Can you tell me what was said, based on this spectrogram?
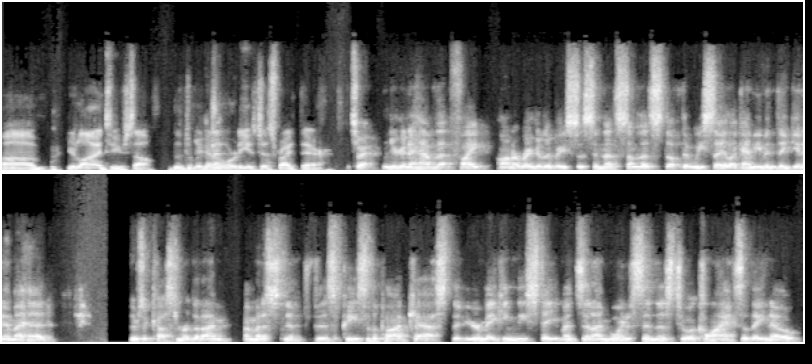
um, you're lying to yourself. The you're majority gonna, is just right there. That's right. And you're going to have that fight on a regular basis. And that's some of that stuff that we say. Like I'm even thinking in my head, there's a customer that I'm I'm going to snip this piece of the podcast that you're making these statements, and I'm going to send this to a client so they know.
